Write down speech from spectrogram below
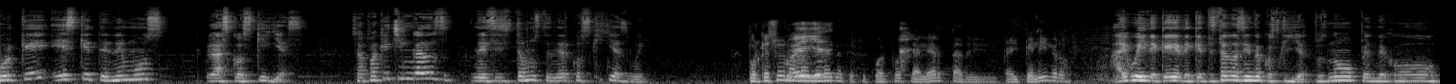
¿por qué es que tenemos las cosquillas? O sea, ¿para qué chingados necesitamos tener cosquillas, güey? porque es una manera en la que tu cuerpo te alerta de que hay peligro. Ay, güey, ¿de qué? ¿De que te están haciendo cosquillas? Pues no, pendejo.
